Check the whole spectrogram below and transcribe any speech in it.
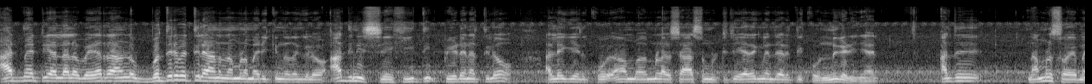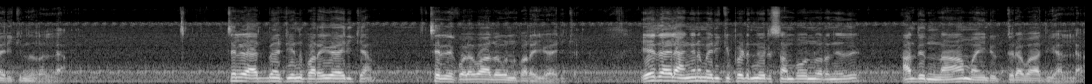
ആത്മഹത്യ അല്ലാതെ വേറൊരാളുടെ ഉപദ്രവത്തിലാണ് നമ്മൾ മരിക്കുന്നതെങ്കിലോ അതിന് ഷഹീദി പീഡനത്തിലോ അല്ലെങ്കിൽ ഇത് നമ്മളെ ശ്വാസം മുട്ടിച്ച് ഏതെങ്കിലും തരത്തിൽ കൊന്നു കഴിഞ്ഞാൽ അത് നമ്മൾ സ്വയം മരിക്കുന്നതല്ല. ചിലർ ആത്മഹത്യ എന്ന് പറയുമായിരിക്കാം ചിലർ കൊലപാതകം എന്ന് പറയുമായിരിക്കാം ഏതായാലും അങ്ങനെ മരിക്കപ്പെടുന്ന ഒരു സംഭവം എന്ന് പറഞ്ഞത് അത് നാം അതിന്റെ ഉത്തരവാദിയല്ല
